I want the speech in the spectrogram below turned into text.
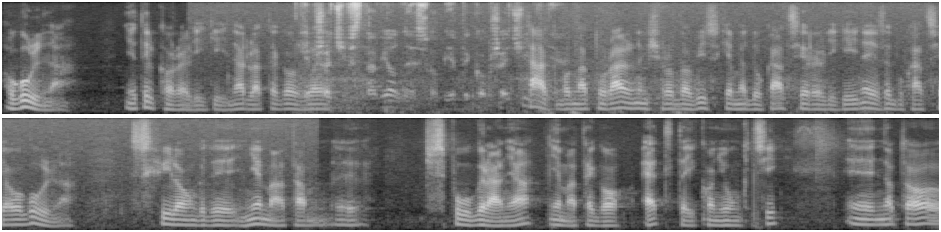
ogólna, nie tylko religijna, dlatego Nie że... przeciwstawione sobie, tylko przeciwnie. Tak, bo naturalnym środowiskiem edukacji religijnej jest edukacja ogólna. Z chwilą, gdy nie ma tam y, współgrania, nie ma tego et, tej koniunkcji, y, no to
